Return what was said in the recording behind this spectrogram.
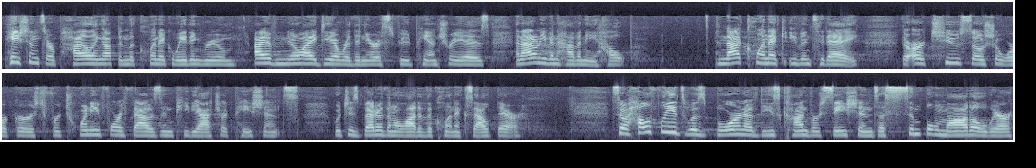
Patients are piling up in the clinic waiting room. I have no idea where the nearest food pantry is, and I don't even have any help. In that clinic, even today, there are two social workers for 24,000 pediatric patients, which is better than a lot of the clinics out there. So, Health Leads was born of these conversations, a simple model where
